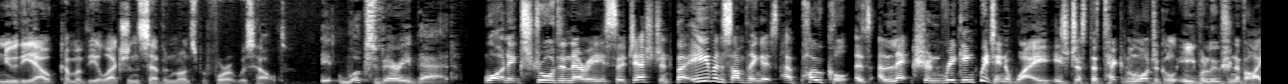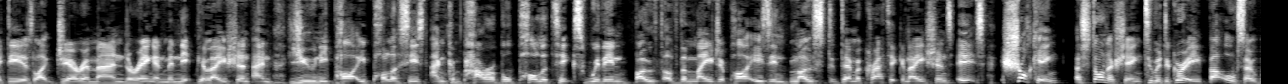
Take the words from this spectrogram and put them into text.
knew the outcome of the election seven months before it was held. It looks very bad. What an extraordinary suggestion. But even something as apocal as election rigging, which in a way is just the technological evolution of ideas like gerrymandering and manipulation and uni-party policies and comparable politics within both of the major parties in most democratic nations. It's shocking, astonishing to a degree, but also,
